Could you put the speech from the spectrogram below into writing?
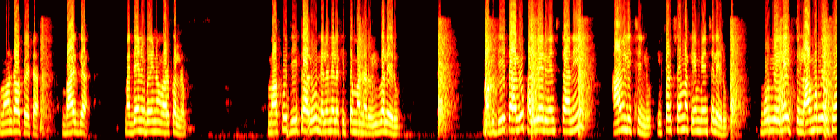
మోహన్రావుపేట భాగ్య మధ్యాహ్న భోజనం వరకొల్లం. మాకు జీతాలు నెల నెలకి ఇస్తామన్నారు ఇవ్వలేరు. మాకు జీతాలు పదివేలు పెంచుతాని హామీలు ఇచ్చిండ్రు ఇప్పటికి మాకేం పెంచలేరు. మూడు వేలే ఇస్తుండ్రు ఆ మూడు వేలు సువ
